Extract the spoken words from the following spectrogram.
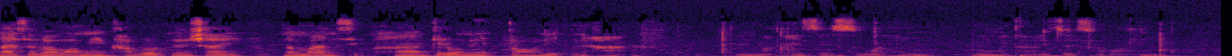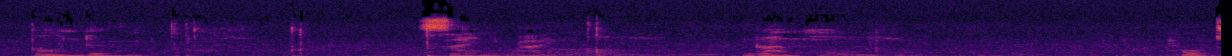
นายสุดหล่อว่ามีขับรถโดยใช้น้ำมัน 15 กิโลเมตรต่อลิตรนะคะ เป็นมาให้สวยๆ สวยๆก็เหมือนเดิม ใส่นี้ไป รัน โอเค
